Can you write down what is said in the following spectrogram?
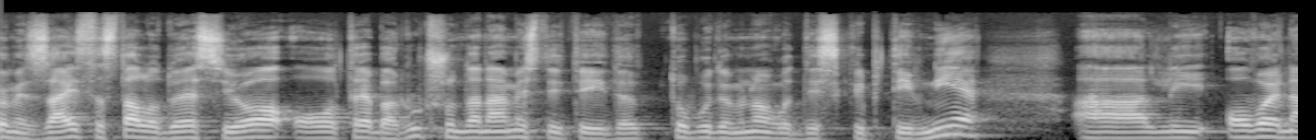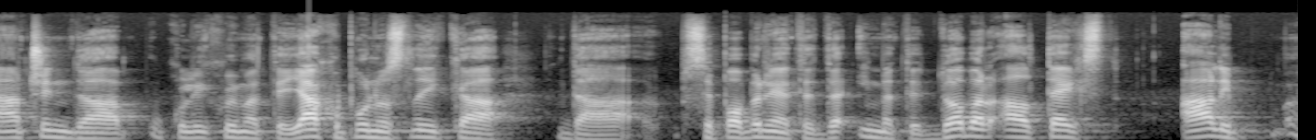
vam je zaista stalo do SEO, ovo treba ručno da namestite i da to bude mnogo deskriptivnije, ali ovo je način da ukoliko imate jako puno slika, da se pobrinete da imate dobar alt tekst, ali uh,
